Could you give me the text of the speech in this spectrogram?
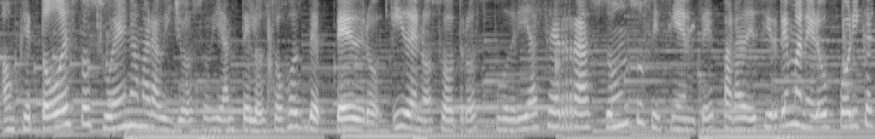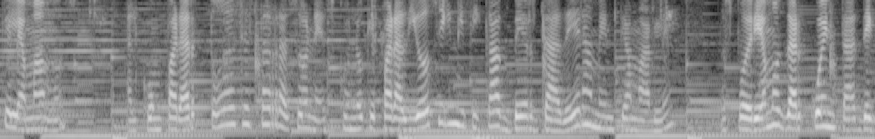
aunque todo esto suena maravilloso y ante los ojos de Pedro y de nosotros podría ser razón suficiente para decir de manera eufórica que le amamos, al comparar todas estas razones con lo que para Dios significa verdaderamente amarle, nos podríamos dar cuenta de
